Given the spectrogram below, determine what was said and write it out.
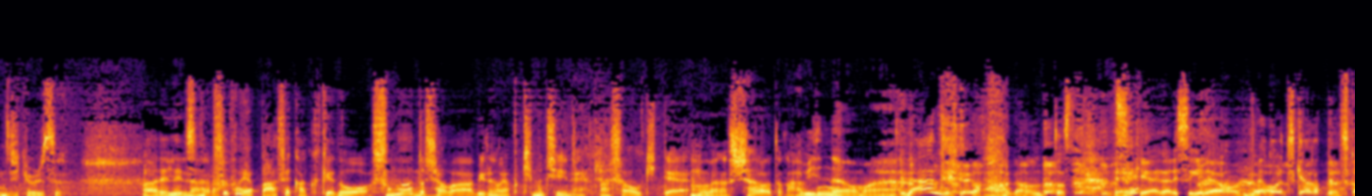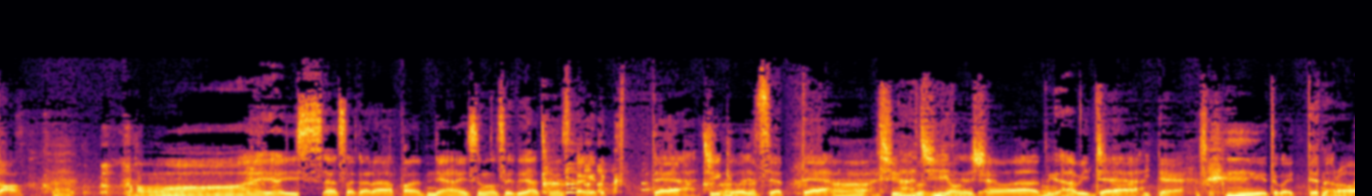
自供術。あれね夏はやっぱ汗かくけどその後シャワー浴びるのがやっぱ気持ちいいね。朝起きて。もうだからシャワーとか浴びんなよお前。なんで？もうほんとつけ上がりすぎだよほんと。これ付き上がってるんですか？もうアイス朝からパンでアイス乗せて蜂蜜かけて食って自供術やってうん。新聞読んで。でシャワー浴びて浴びて。ふーとか言ってんだろ？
